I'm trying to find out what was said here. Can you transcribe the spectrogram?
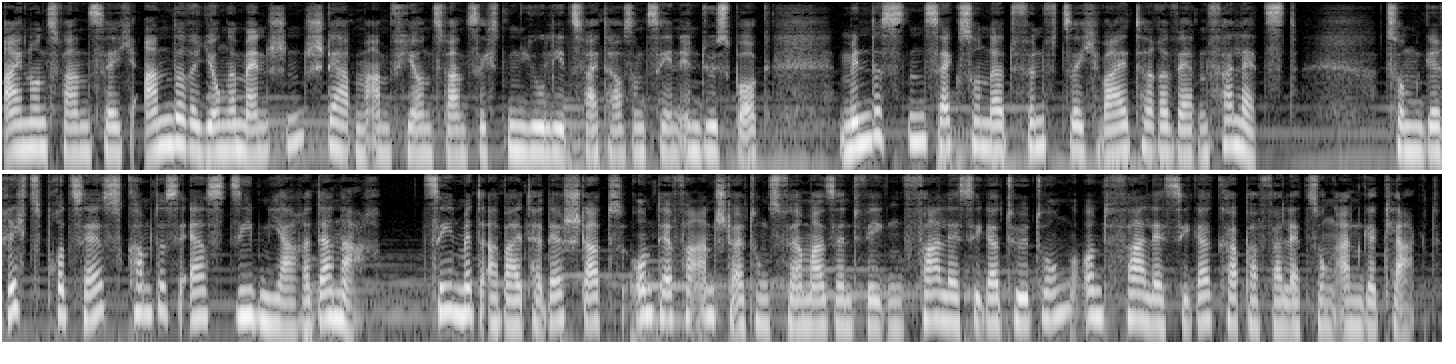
21 andere junge Menschen sterben am 24. Juli 2010 in Duisburg. Mindestens 650 weitere werden verletzt. Zum Gerichtsprozess kommt es erst sieben Jahre danach. Zehn Mitarbeiter der Stadt und der Veranstaltungsfirma sind wegen fahrlässiger Tötung und fahrlässiger Körperverletzung angeklagt.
